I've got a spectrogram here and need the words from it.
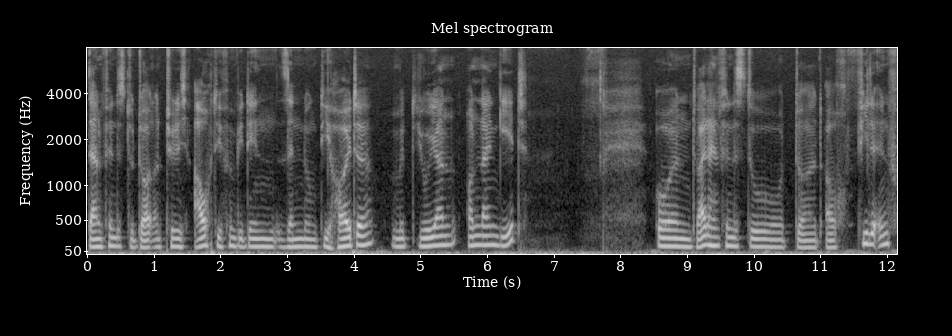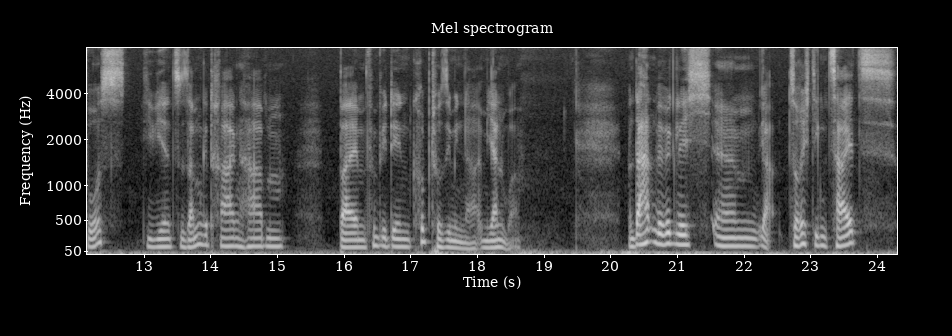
Dann findest du dort natürlich auch die 5 Ideen-Sendung, die heute mit Julian online geht. Und weiterhin findest du dort auch viele Infos, die wir zusammengetragen haben beim 5 Ideen Krypto-Seminar im Januar. Und da hatten wir wirklich ähm, ja, zur richtigen Zeit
